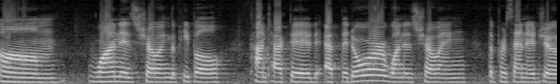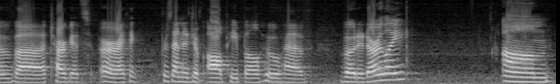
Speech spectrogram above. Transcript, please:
Um, one is showing the people contacted at the door. One is showing the percentage of uh, targets, or I think percentage of all people who have voted early. Um,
